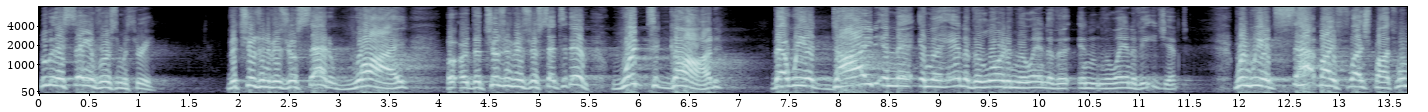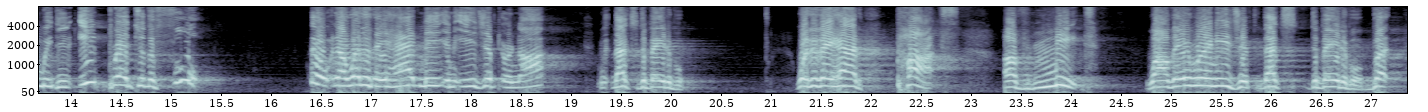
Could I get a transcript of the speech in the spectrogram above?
Look what they say in verse number three. The children of Israel said, Why? Or the children of Israel said to them, Would to God that we had died in the, in the hand of the Lord in the, land of the, in the land of Egypt, when we had sat by flesh pots, when we did eat bread to the full. Now, now, whether they had meat in Egypt or not, that's debatable. Whether they had pots of meat while they were in Egypt, that's debatable. But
